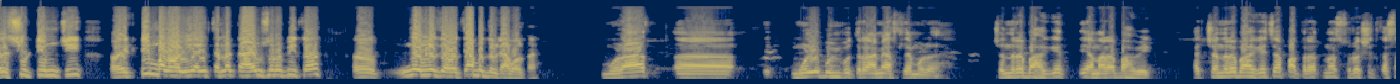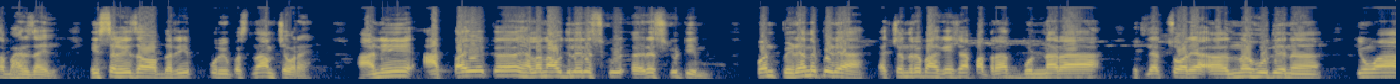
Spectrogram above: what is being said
रेस्क्यू टीमची एक टीम बनवावी आणि त्यांना कायमस्वरूपी इथं नेमण्यात यावं. त्याबद्दल काय बोलताय? मुळात मूळ भूमिपुत्र आम्ही असल्यामुळं चंद्रभागेत येणारा भाविक या चंद्रभागेच्या पात्रातनं सुरक्षित कसा बाहेर जाईल ही सगळी जबाबदारी पूर्वीपासून आमच्यावर आहे. आणि आता एक ह्याला नाव दिले रेस्क्यू रेस्क्यू टीम. पण पिढ्यानं पिढ्या या चंद्रभागेच्या पात्रात बुडणारा इथल्या चोऱ्या न होऊ देणं किंवा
